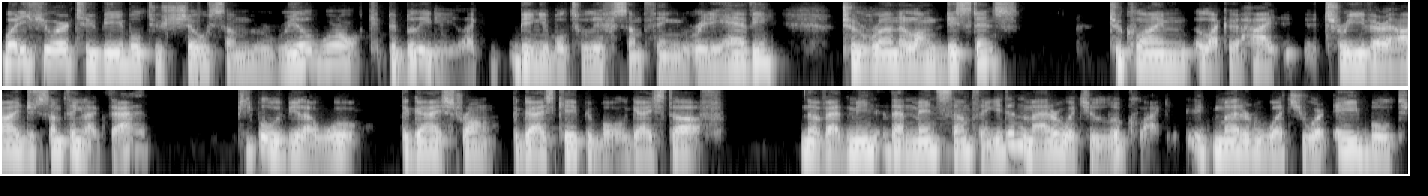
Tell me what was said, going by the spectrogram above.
But if you were to be able to show some real world capability, like being able to lift something really heavy, to run a long distance, to climb like a high tree very high, do something like that, people would be like, whoa, the guy is strong, the guy is capable, the guy is tough. No, that mean that meant something. It didn't matter what you look like. It mattered what you were able to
